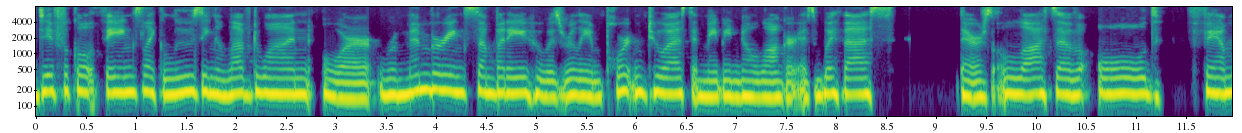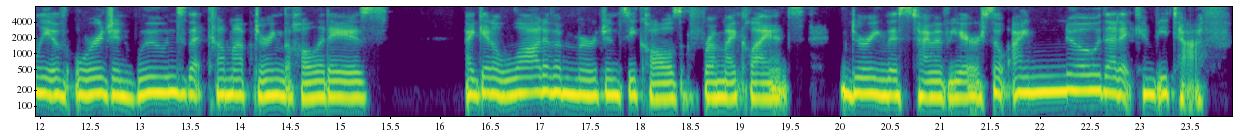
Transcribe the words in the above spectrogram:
difficult things like losing a loved one or remembering somebody who was really important to us and maybe no longer is with us. There's lots of old family of origin wounds that come up during the holidays. I get a lot of emergency calls from my clients during this time of year. So I know that it can be tough.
